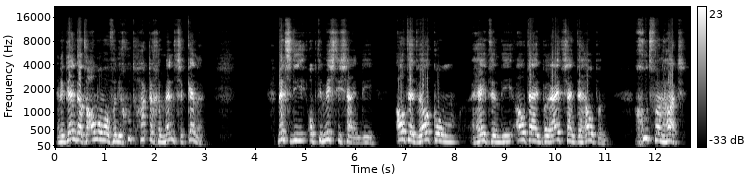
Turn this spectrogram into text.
En ik denk dat we allemaal wel van die goedhartige mensen kennen. Mensen die optimistisch zijn, die altijd welkom heten, die altijd bereid zijn te helpen. Goed van hart.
